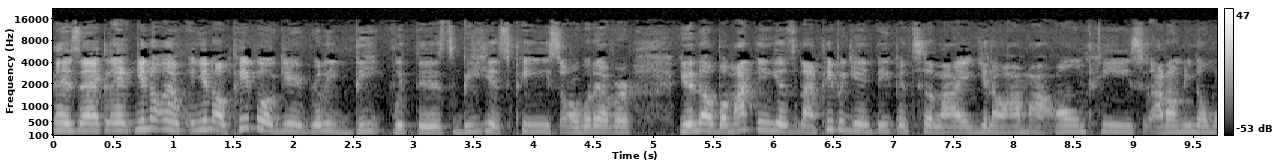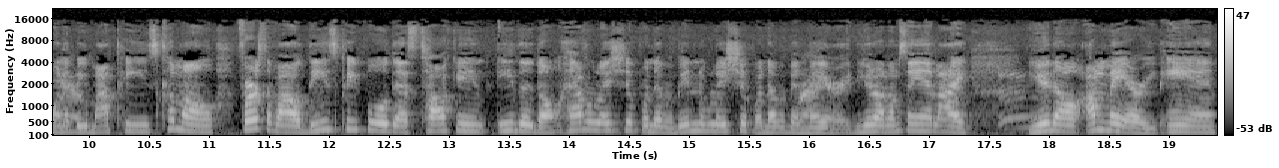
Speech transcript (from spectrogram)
Exactly. And, you know, and, you know, people get really deep with this, be his peace or whatever, you know. But my thing is, now people getting deep into like, you know, I'm my own peace. I don't need no one to be my peace. Come on. First of all, these people that's talking either don't have a relationship or never been in a relationship or never been Right. married. You know what I'm saying? Like, Mhm. You know, I'm married and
